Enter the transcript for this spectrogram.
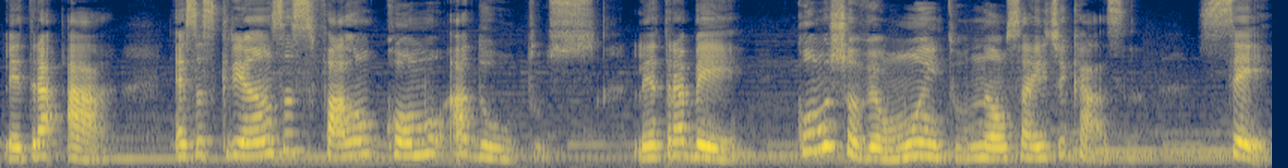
letra A. Essas crianças falam como adultos. Letra B. Como choveu muito, não saí de casa. C.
